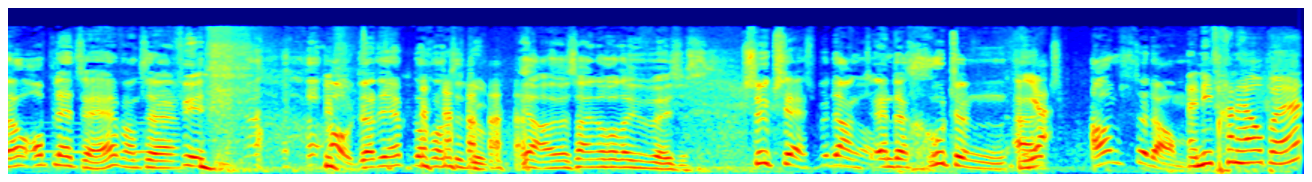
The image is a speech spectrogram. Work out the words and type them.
wel opletten, hè? Want, uh... oh, dat heb nog wat te doen. Ja, we zijn nog wel even bezig. Succes, bedankt. En de groeten uit ja. Amsterdam. En niet gaan helpen, hè?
